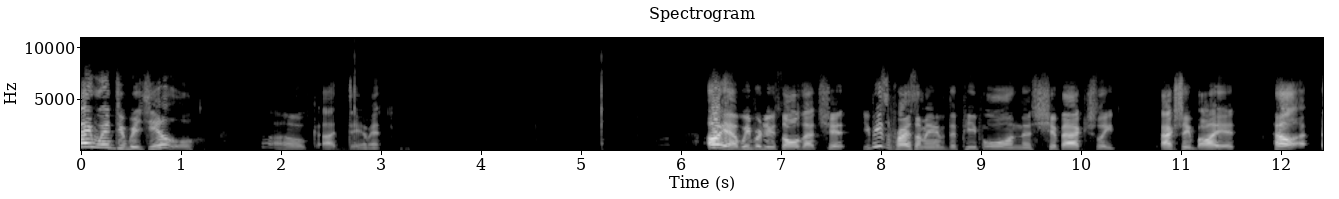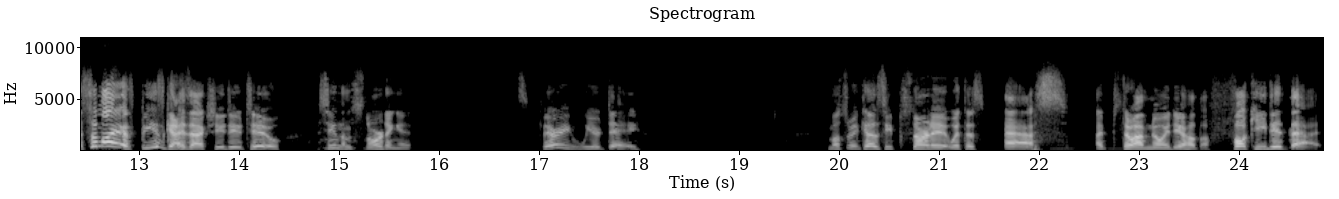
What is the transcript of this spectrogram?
I went to Brazil. Oh god damn it. Oh yeah, we produced all that shit. You'd be surprised how many of the people on this ship actually actually buy it. Hell, some ISB's guys actually do too. I've seen them snorting it. It's a very weird day. Mostly because he started it with his ass. I still have no idea how the fuck he did that.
